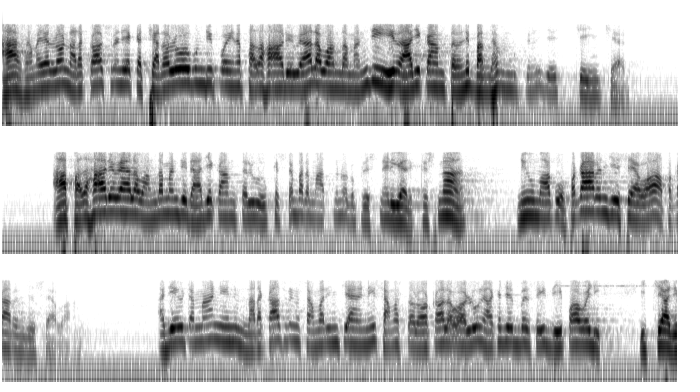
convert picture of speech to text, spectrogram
ఆ సమయంలో నరకాసురుని యొక్క చెరలో ఉండిపోయిన పదహారు వేల వంద మంది రాజకాంతల్ని బంధ విముక్తుల్ని చేసి చేయించారు. ఆ పదహారు వేల వంద మంది రాజకాంతలు కృష్ణ పరమాత్మను ఒక ప్రశ్న అడిగారు. కృష్ణ నువ్వు మాకు ఉపకారం చేసావా అపకారం చేసావా అదేమిటమ్మా నేను నరకాసురుని సంవరించానని సమస్త లోకాల వాళ్ళు నరకజెబ్బసి దీపావళి ఇత్యాది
